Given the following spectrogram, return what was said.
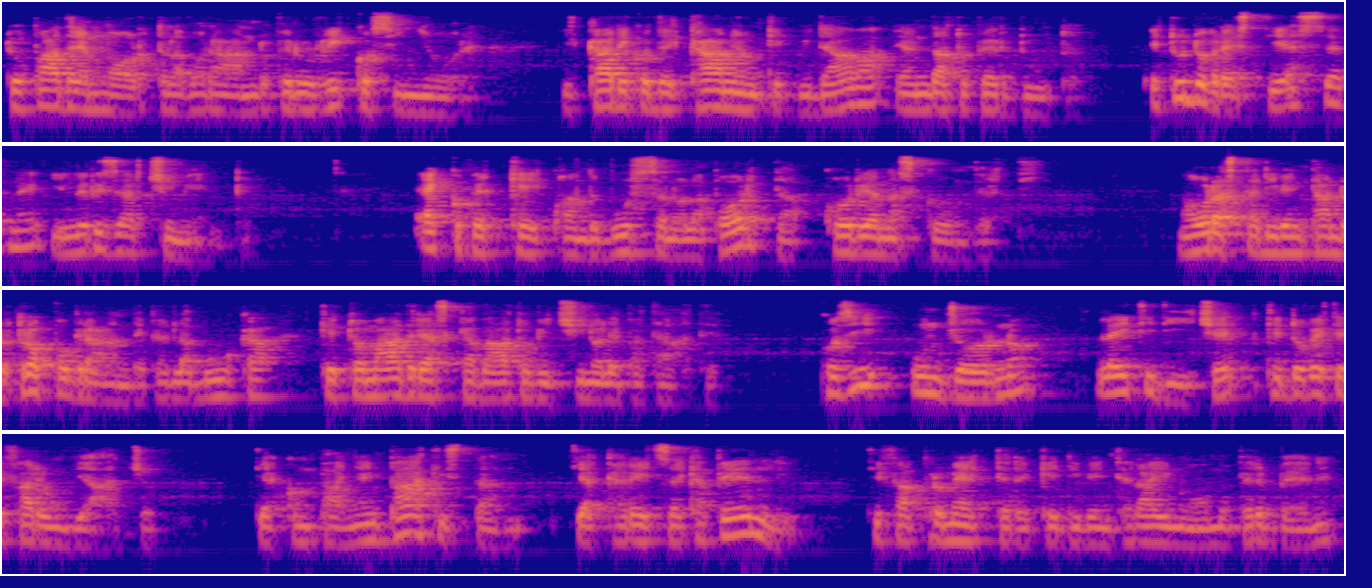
Tuo padre è morto lavorando per un ricco signore, il carico del camion che guidava è andato perduto e tu dovresti esserne il risarcimento. Ecco perché quando bussano alla porta corri a nasconderti. Ma ora sta diventando troppo grande per la buca che tua madre ha scavato vicino alle patate. Così un giorno lei ti dice che dovete fare un viaggio. Ti accompagna in Pakistan, ti accarezza i capelli, ti fa promettere che diventerai un uomo per bene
